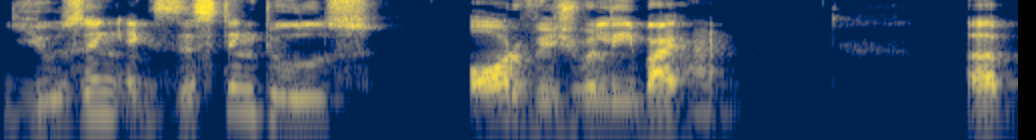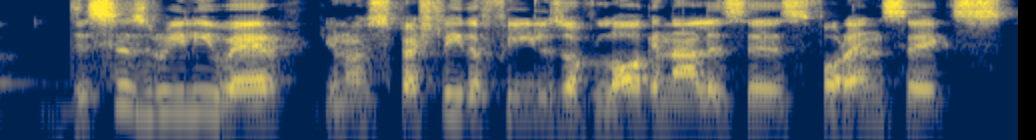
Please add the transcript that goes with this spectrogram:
using existing tools or visually by hand. Uh, this is really where, you know, especially the fields of log analysis, forensics,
